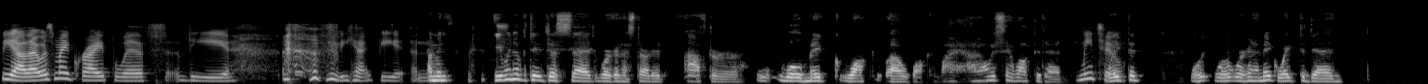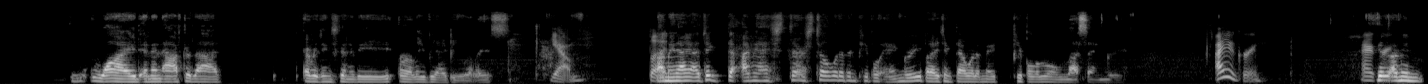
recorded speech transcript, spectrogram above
But yeah, that was my gripe with the VIP. I mean, even if they just said we're gonna start it after, we'll make walk uh, walk. I always say walk the dead. Me too. Wake the, we're, we're gonna make wake the dead wide, and then after that, everything's gonna be early VIP release. Yeah. But I mean, I, I think that, I mean, I, there still would have been people angry, but I think that would have made people a little less angry. I agree. I agree. I mean,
